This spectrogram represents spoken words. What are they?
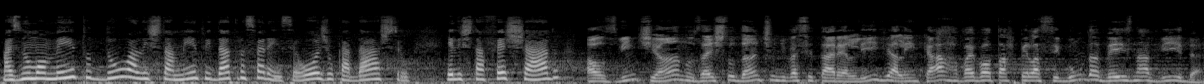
mas no momento do alistamento e da transferência, hoje o cadastro, ele está fechado. Aos 20 anos, a estudante universitária Lívia Alencar vai votar pela segunda vez na vida.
